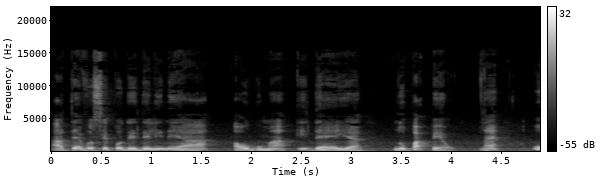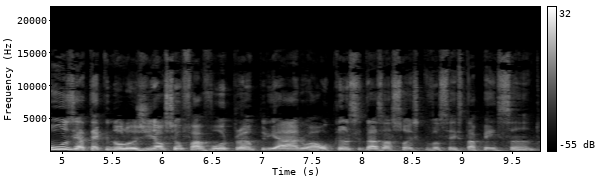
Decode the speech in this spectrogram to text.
até você poder delinear alguma ideia no papel, né? Use a tecnologia ao seu favor para ampliar o alcance das ações que você está pensando.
